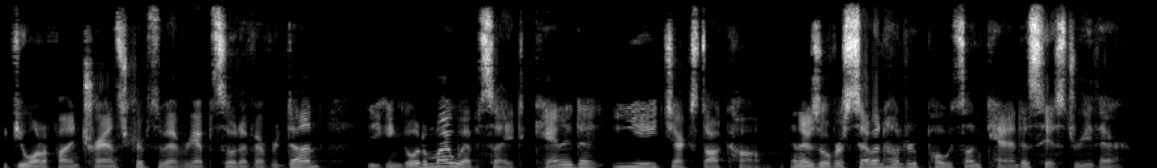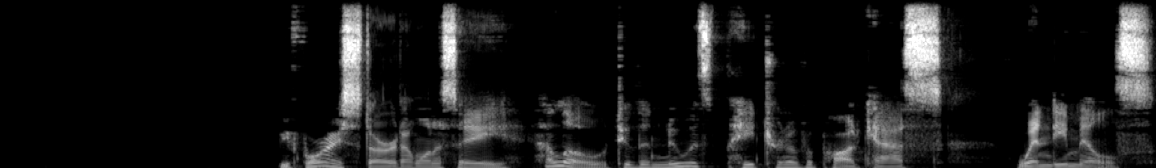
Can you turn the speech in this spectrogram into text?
If you want to find transcripts of every episode I've ever done, you can go to my website, CanadaEHX.com, and there's over 700 posts on Canada's history there. Before I start, I want to say hello to the newest patron of the podcasts, Wendy Mills.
